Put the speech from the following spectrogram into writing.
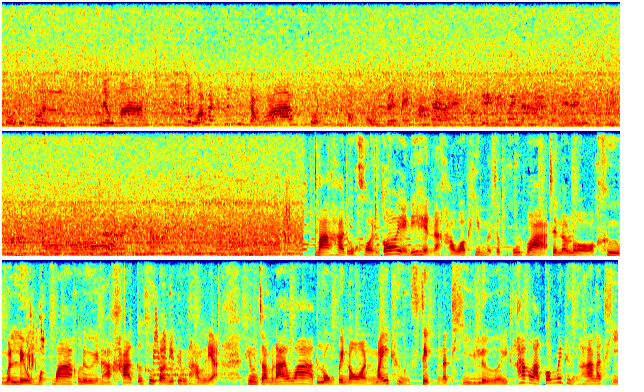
โหทุกคนเร็วมาก หรือว่ามันขึ้นอยู่กับว่าขนของคนด้วยไหมคะ ใช่ของตัวเองไม่ค่อยหนาแต่ไม่ได้รู้สึกเจ็บมากอ๋อ ใช่ยิ่งหนายิ่งเจ็บ มาค่ะทุกคนก็อย่างที่เห็นนะคะว่าพิมพ์จะพูดว่าเสร็จแล้วหรอคือมันเร็วมากๆเลยนะคะ ก็คือตอนที่พิมพ์ทำเนี่ยพิมพ์จำได้ว่าลงไปนอนไม่ถึง 10 นาทีเลยข้างรักก็ไม่ถึง 5 นาที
